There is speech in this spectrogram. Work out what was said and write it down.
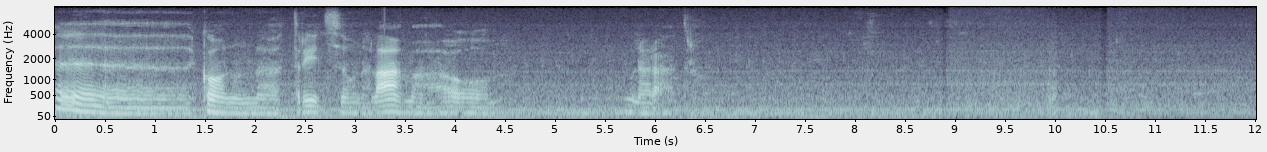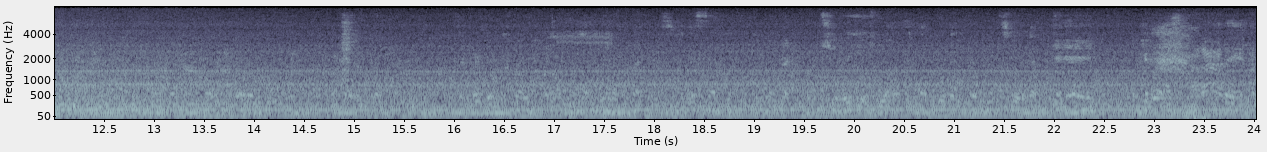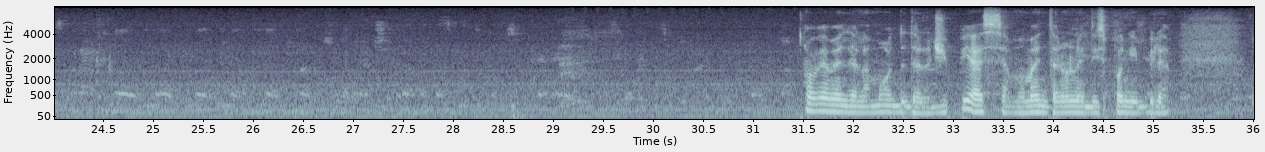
eh, con un attrezzo, una lama o un aratro Ovviamente la mod del GPS al momento non è disponibile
